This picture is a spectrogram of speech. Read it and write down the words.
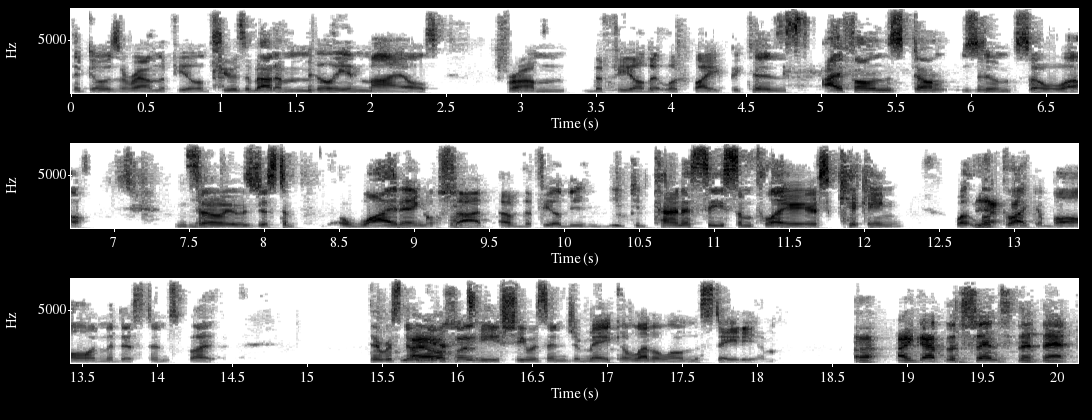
that goes around the field. She was about a million miles from the field. It looked like because iPhones don't zoom so well, and so it was just a, a wide angle shot of the field. You, you could kind of see some players kicking what looked Yeah. like a ball in the distance, but there was no I also- guarantee she was in Jamaica, let alone the stadium. Uh, I got the sense that, that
